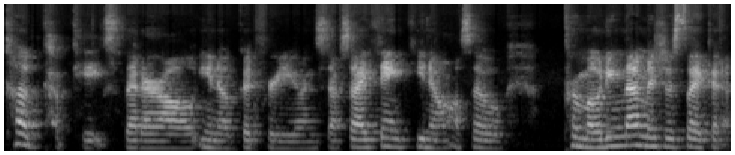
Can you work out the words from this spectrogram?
cub cupcakes that are all you know good for you and stuff. So I think you know also promoting them is just like a,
